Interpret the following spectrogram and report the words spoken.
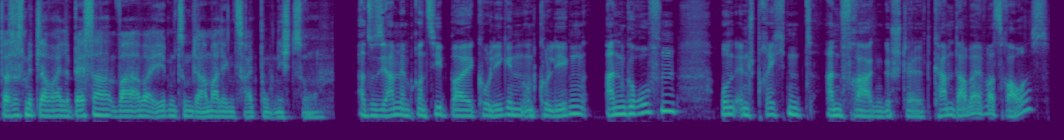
Das ist mittlerweile besser, war aber eben zum damaligen Zeitpunkt nicht so. Also Sie haben im Prinzip bei Kolleginnen und Kollegen angerufen und entsprechend Anfragen gestellt. Kam dabei was raus?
